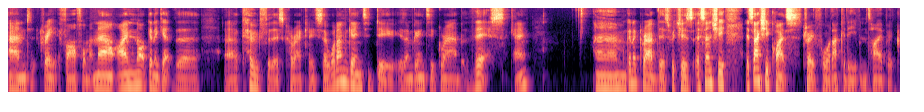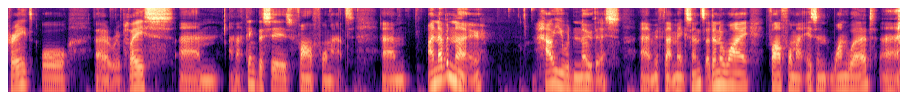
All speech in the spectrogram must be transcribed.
and create a file format. Now I'm not going to get the uh, code for this correctly. So what I'm going to do is I'm going to grab this, okay? Um, I'm going to grab this, which is essentially, it's actually quite straightforward. I could even type it, create or uh, replace. Um, and I think this is file format. Um, I never know how you would know this, um, if that makes sense. I don't know why file format isn't one word. Uh,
